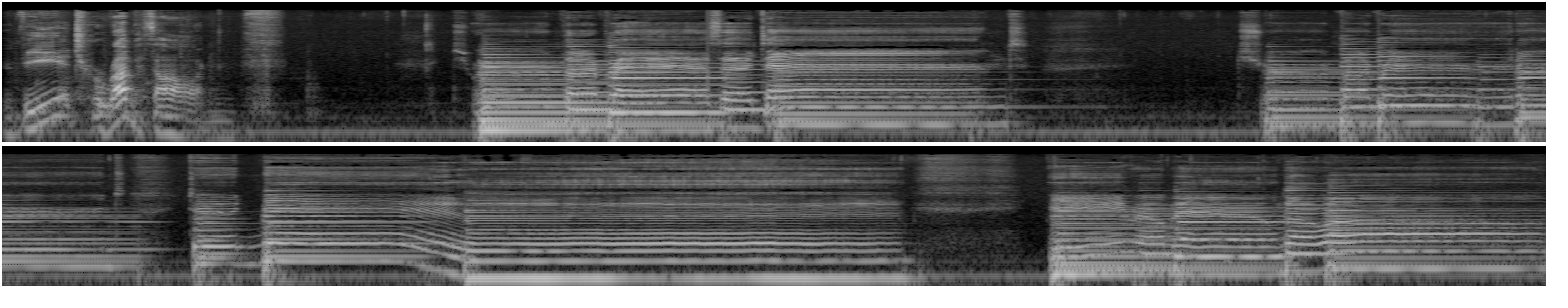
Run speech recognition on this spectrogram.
The Trump song. Trump the president. Trump the president. Today. He will build a wall.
